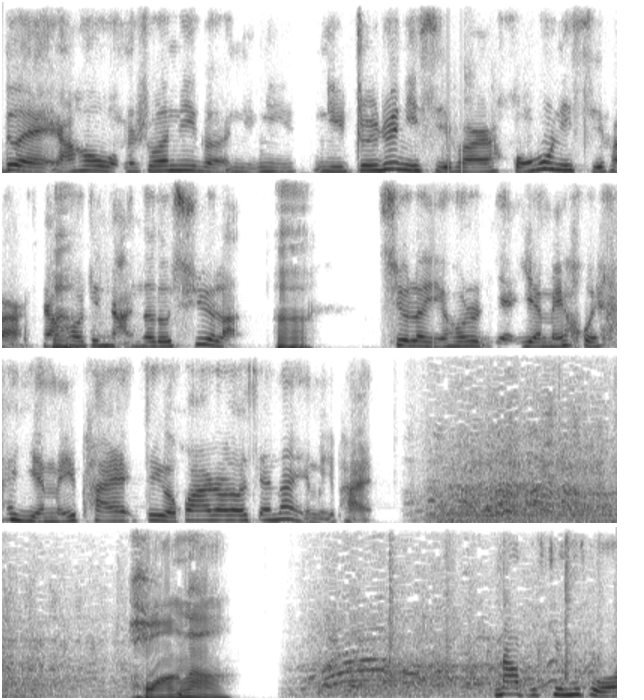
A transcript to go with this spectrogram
对，然后我们说那个你你你追追你媳妇儿，哄哄你媳妇儿，然后这男的都去了，嗯，去了以后也也没回来，也没拍这个婚纱照，到现在也没拍，黄了，那不清楚，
